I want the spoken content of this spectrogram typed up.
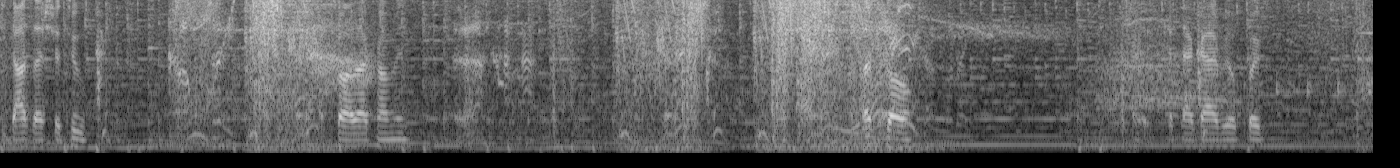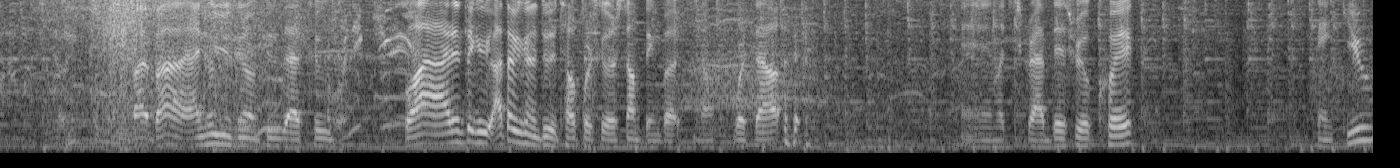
He dodged that shit too. I saw that coming. Let's go. That guy real quick. Bye bye. I knew he was gonna do that too. Well, I, I didn't think he, I thought he was gonna do the teleport skill or something, but you know, worked out. and let's just grab this real quick. Thank you.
